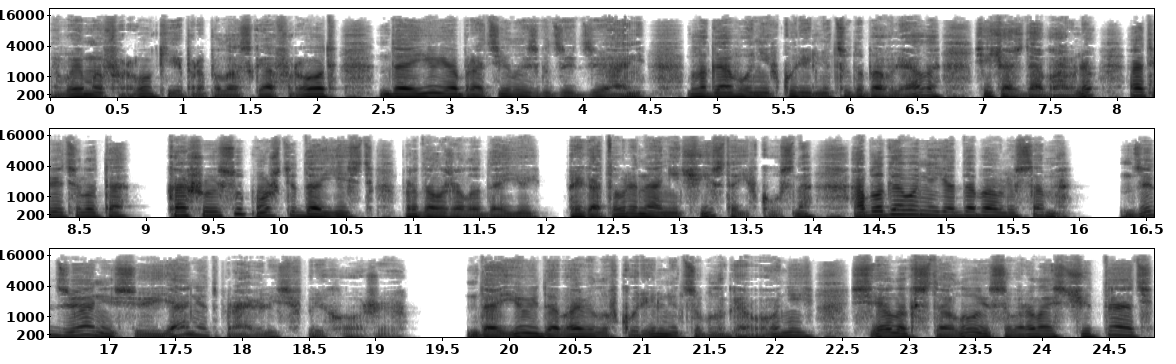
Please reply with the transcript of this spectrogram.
Вымыв руки и прополоскав рот, Даюй обратилась к Цзэцзюань. «Благовоний в курильницу добавляла? Сейчас добавлю», — ответила та. «Кашу и суп можете доесть», — продолжала Даюй. «Приготовлены они чисто и вкусно, а благовония я добавлю сама». Цзэцзюань и Сюянь отправились в прихожую. Даюй добавила в курильницу благовоний, села к столу и собралась читать,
